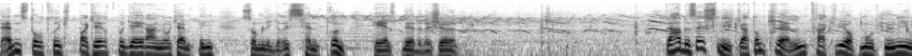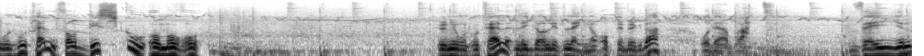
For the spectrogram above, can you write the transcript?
Den står trygt parkert på Geiranger camping, som ligger i sentrum, helt nede ved sjøen. Det hadde seg slik at om kvelden trakk vi opp mot Union hotell for disko og moro. Union hotell ligger litt lenger oppe i bygda, og det er bratt. Veien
